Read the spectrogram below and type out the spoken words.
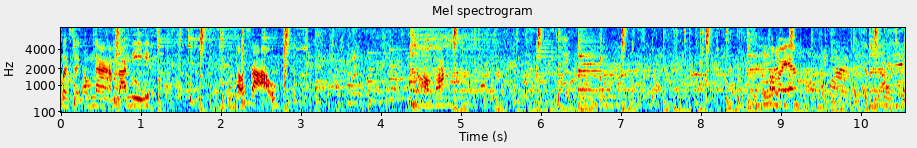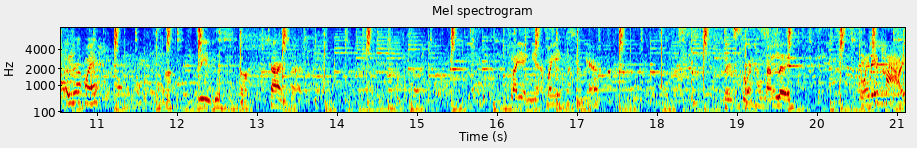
สวยๆงามๆร้านนี้ของสาวๆจะออกปะเอาไหมอะเลือกไหมสี่สิบจ้ะใช่ใช่ ไม่อย่างเงี้ยสวยๆทั้งนั้นเลย ไม่ได้ขาย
